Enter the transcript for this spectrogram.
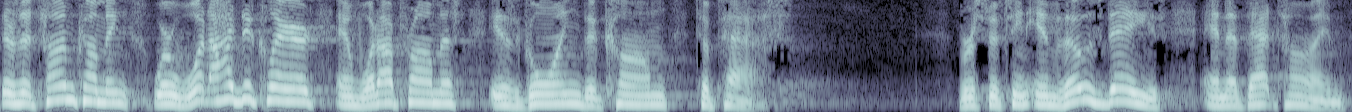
there's a time coming where what I declared and what I promised is going to come to pass. Verse 15, in those days and at that time,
